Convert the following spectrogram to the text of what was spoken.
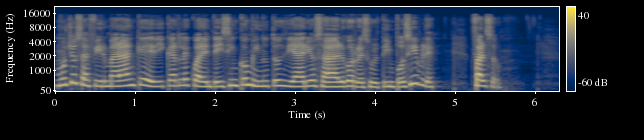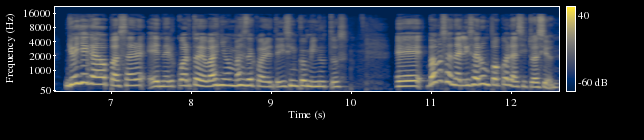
Muchos afirmarán que dedicarle 45 minutos diarios a algo resulta imposible. Falso. Yo he llegado a pasar en el cuarto de baño más de 45 minutos. Eh, vamos a analizar un poco la situación.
